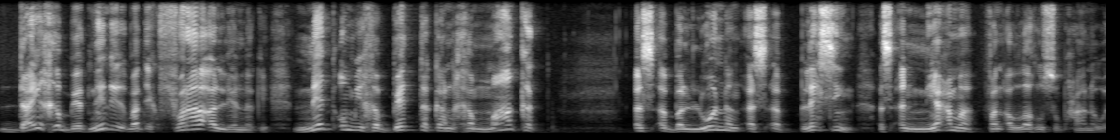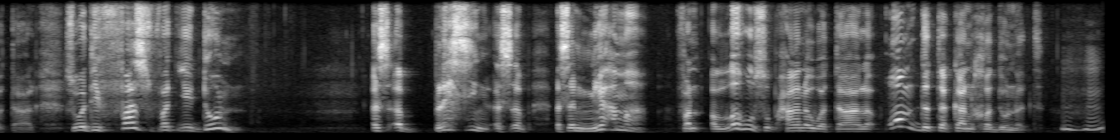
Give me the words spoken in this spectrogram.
daai gebed nie die- wat ek vra alleenlik nie, net om die gebed te kan gemaak het is 'n beloning, is 'n blessing, is 'n ni'ma van Allah subhanahu wa ta'ala. So die vas wat jy doen is 'n blessing, is 'n is 'n ni'ma van Allah subhanahu wa ta'ala om dit te kan gedoen het. Mhm. Mm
